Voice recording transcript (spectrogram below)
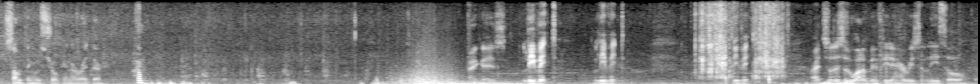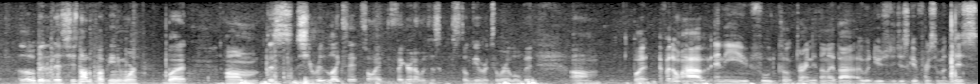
Something was choking her right there. Come. Alright guys. Leave it. Leave it. Leave it. Alright, so this is what I've been feeding her recently. So a little bit of this. She's not a puppy anymore, but um this she really likes it so i figured i would just still give it to her a little bit um but if i don't have any food cooked or anything like that i would usually just give her some of this.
